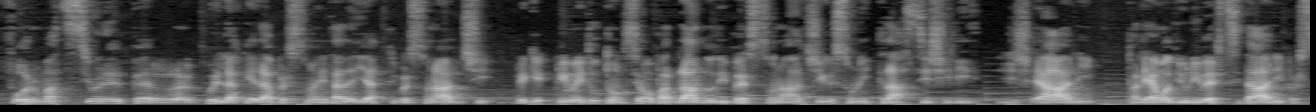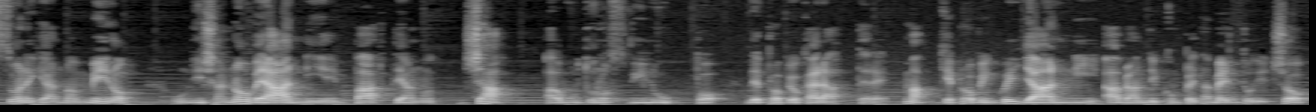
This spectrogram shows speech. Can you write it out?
formazione per quella che è la personalità degli altri personaggi, perché prima di tutto non stiamo parlando di personaggi che sono i classici liceali, parliamo di universitari, persone che hanno almeno un 19 anni e in parte hanno già avuto uno sviluppo del proprio carattere, ma che proprio in quegli anni avranno il completamento di ciò.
